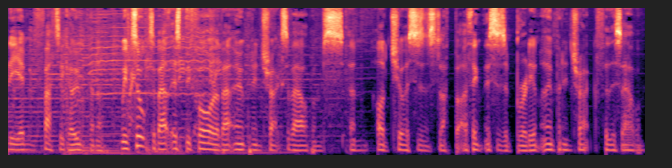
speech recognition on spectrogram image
Really, emphatic opener. We've talked about this before about opening tracks of albums and odd choices and stuff, but I think this is a brilliant opening track for this album.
